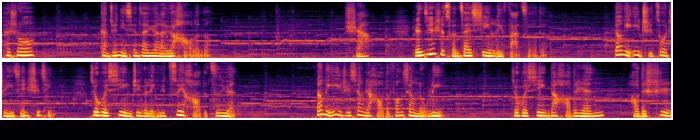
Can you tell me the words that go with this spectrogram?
她说：“感觉你现在越来越好了呢。”是啊，人间是存在吸引力法则的。当你一直做这一件事情，就会吸引这个领域最好的资源。当你一直向着好的方向努力，就会吸引到好的人、好的事、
